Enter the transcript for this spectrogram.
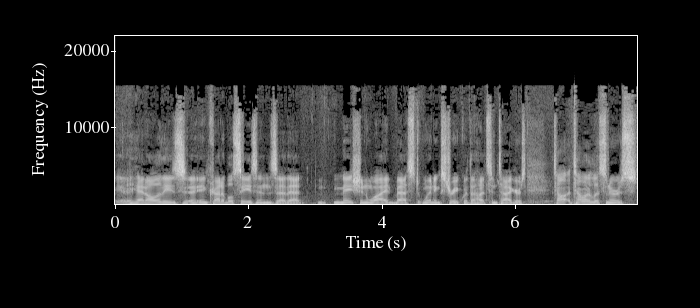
he had all of these uh, incredible seasons, uh, that nationwide best winning streak with the Hudson Tigers. Tell tell our listeners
